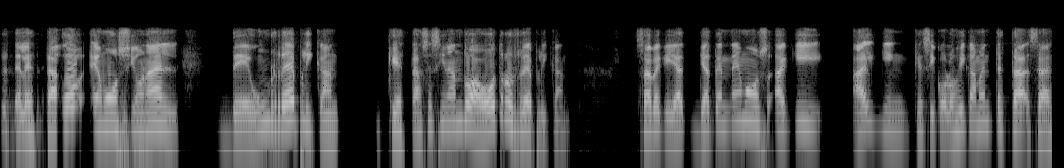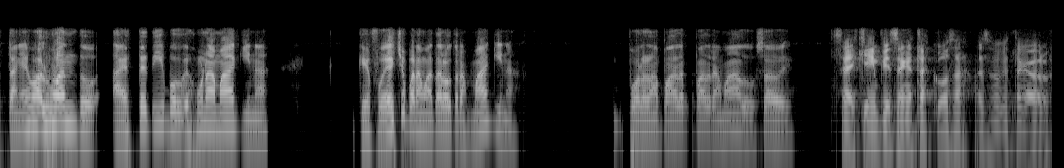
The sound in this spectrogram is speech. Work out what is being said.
del estado emocional de un replicant que está asesinando a otro replicant. Sabe que ya, ya tenemos aquí alguien que psicológicamente está, o sea, están evaluando a este tipo que es una máquina que fue hecho para matar a otras máquinas por la padre, padre amado, ¿sabes? ¿Sabes quién piensa en estas cosas? Eso es lo que está cabrón.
